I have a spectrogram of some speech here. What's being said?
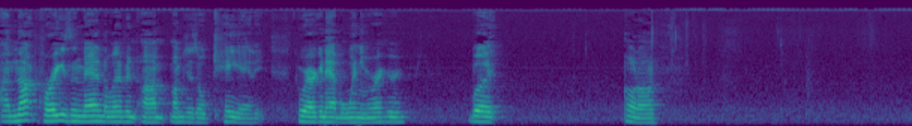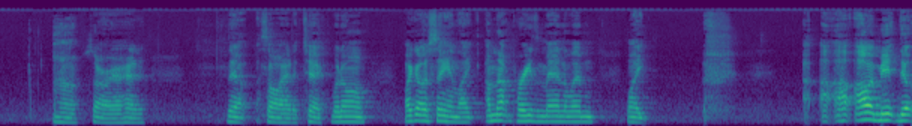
I, am not praising Madden 11. I'm, I'm just okay at it, to where I can have a winning record. But hold on. Uh, sorry, I had. Yeah, I saw I had a text, but um, like I was saying, like I'm not praising Madden 11, like I, will admit they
